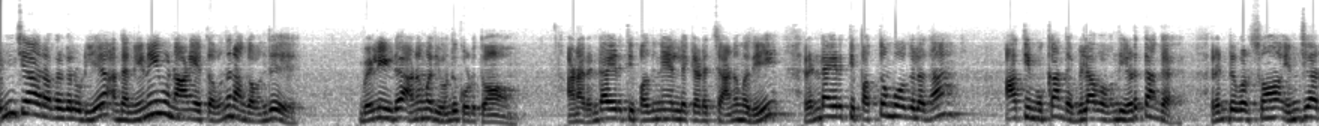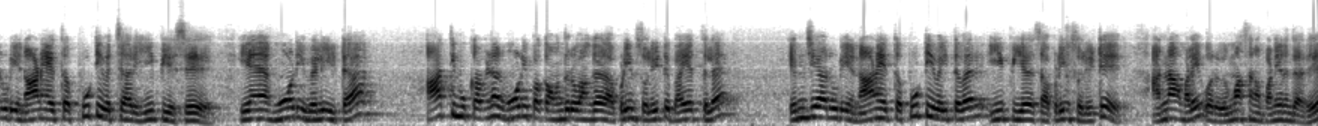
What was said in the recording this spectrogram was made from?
எம்ஜிஆர் அவர்களுடைய அந்த நினைவு நாணயத்தை வந்து நாங்கள் வந்து வெளியிட அனுமதி வந்து கொடுத்தோம். ஆனால் ரெண்டாயிரத்தி பதினேழில் கிடைச்ச அனுமதி ரெண்டாயிரத்தி பத்தொம்போதில் தான் அதிமுக அந்த விழாவை வந்து எடுத்தாங்க. ரெண்டு வருஷம் எம்ஜிஆருடைய நாணயத்தை பூட்டி வச்சார் இபிஎஸ் ஏன் மோடி வெளியிட்டா அதிமுகவினர் மோடி பக்கம் வந்துருவாங்க அப்படின்னு சொல்லிட்டு பயத்தில் எம்ஜிஆருடைய நாணயத்தை பூட்டி வைத்தவர் இபிஎஸ் அப்படின்னு சொல்லிட்டு அண்ணாமலை ஒரு விமர்சனம் பண்ணியிருந்தார்.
